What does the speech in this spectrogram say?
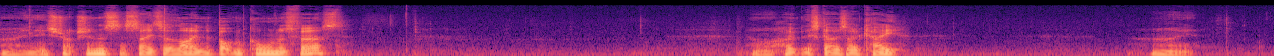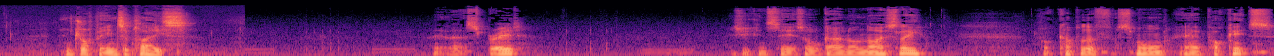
Alright, the instructions say to line the bottom corners first. Oh, I hope this goes okay. Right, and drop it into place. Let that spread. As you can see, it's all going on nicely. Got a couple of small air pockets.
